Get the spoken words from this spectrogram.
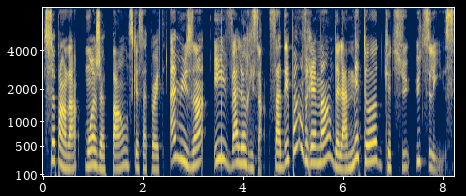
Cependant, moi, je pense que ça peut être amusant et valorisant. Ça dépend vraiment de la méthode que tu utilises.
